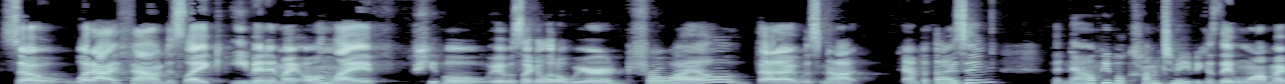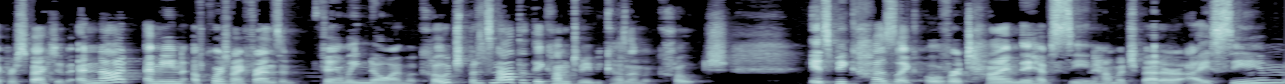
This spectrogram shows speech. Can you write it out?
So what I found is like, even in my own life, people, it was like a little weird for a while that I was not empathizing. But now people come to me because they want my perspective. And not, I mean, of course, my friends and family know I'm a coach, but it's not that they come to me because I'm a coach. It's because, like, over time, they have seen how much better I seem.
